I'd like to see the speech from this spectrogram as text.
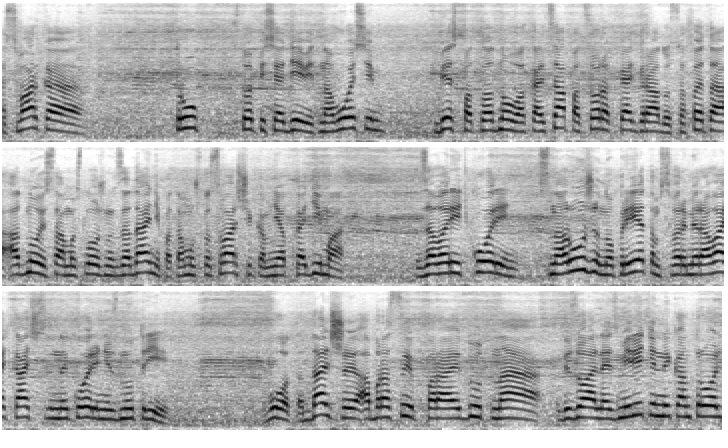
Сварка труб 159 на 8 без подкладного кольца под 45 градусов. Это одно из самых сложных заданий, потому что сварщикам необходимо заварить корень снаружи, но при этом сформировать качественный корень изнутри. Вот. Дальше образцы пройдут на визуально-измерительный контроль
